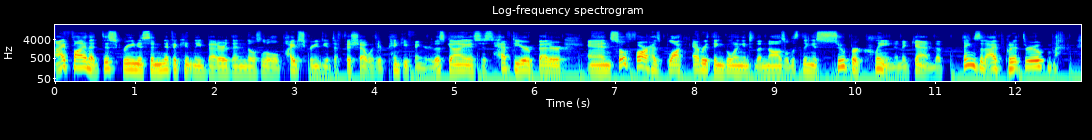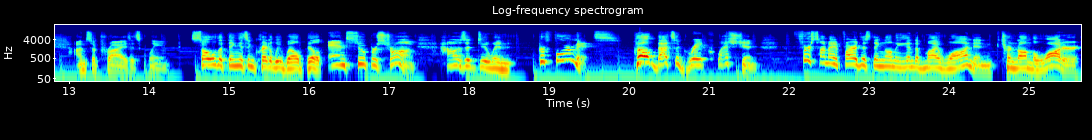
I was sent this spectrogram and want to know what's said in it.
I find that this screen is significantly better than those little pipe screens you get to fish out with your pinky finger. This guy is just heftier, better, and so far has blocked everything going into the nozzle. This thing is super clean. And again, the things that I've put it through, I'm surprised it's clean. So the thing is incredibly well built and super strong. How does it do in performance? Well, that's a great question. First time I fired this thing on the end of my wand and turned on the water,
